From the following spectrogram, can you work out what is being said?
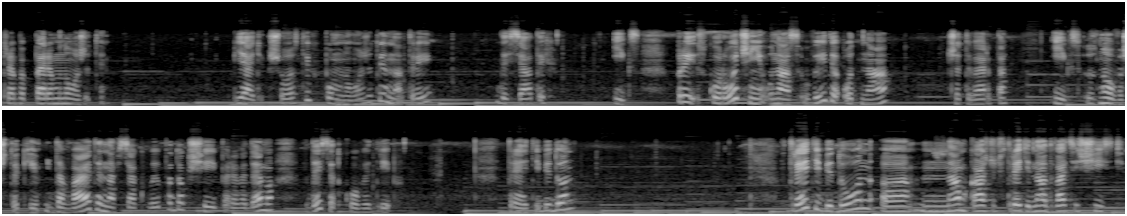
треба перемножити. 5 шостих помножити на 3 десятих х. При скороченні у нас вийде 1 четверта х. Знову ж таки, давайте на всяк випадок ще й переведемо в десятковий дріб. Третій бідон. В третій бідон е, нам кажуть, в третій на 26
